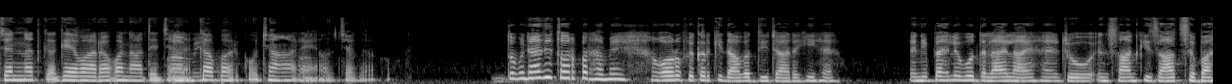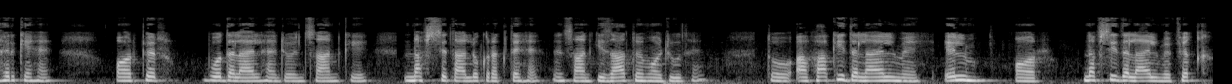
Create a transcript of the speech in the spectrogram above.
جنت کا گہوارہ بنا دے جائے قبر کو جہاں رہے اس جگہ کو۔ تو بنیادی طور پر ہمیں غور و فکر کی دعوت دی جا رہی ہے۔ یعنی پہلے وہ دلائل آئے ہیں جو انسان کی ذات سے باہر کے ہیں، اور پھر وہ دلائل ہیں جو انسان کے نفس سے تعلق رکھتے ہیں، انسان کی ذات میں موجود ہیں۔ تو آفاقی دلائل میں علم اور نفسی دلائل میں فکر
